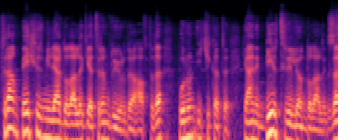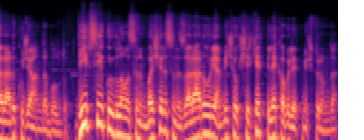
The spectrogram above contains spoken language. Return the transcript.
Trump 500 milyar dolarlık yatırım duyurduğu haftada bunun iki katı yani 1 trilyon dolarlık zararı kucağında buldu. DeepSeek uygulamasının başarısını zarara uğrayan birçok şirket bile kabul etmiş durumda.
